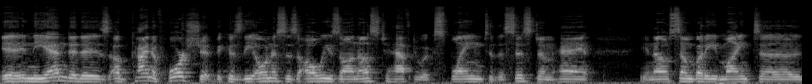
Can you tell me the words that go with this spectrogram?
in the end it is a kind of horseshit because the onus is always on us to have to explain to the system, hey, you know, somebody might uh,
